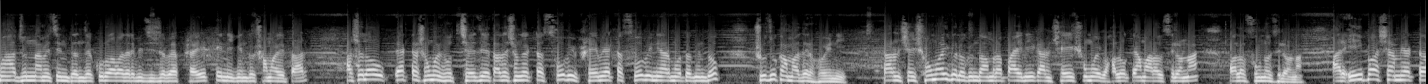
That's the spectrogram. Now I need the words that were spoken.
মাহাজুন নামে চিনতেন যে কুড়াবাজারের বিশিষ্ট ব্যবসায়ী, তিনি কিন্তু সমাধি তার। আসলেও একটা সময় হচ্ছে যে তাদের সঙ্গে একটা ছবি ফ্রেমে একটা ছবি নেওয়ার মতো কিন্তু সুযোগ আমাদের হয়নি। কারণ সেই সময়গুলো কিন্তু আমরা পাইনি, কারণ সেই সময় ভালো ক্যামেরাও ছিল না, ভালো ফোনও ছিল না। আর এই পাশে আমি একটা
